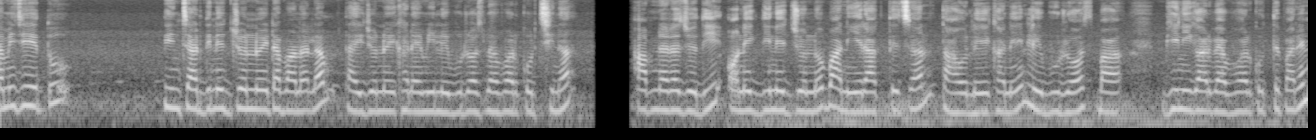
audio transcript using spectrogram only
আমি যেহেতু তিন চার দিনের জন্য এটা বানালাম, তাই জন্য এখানে আমি লেবুর রস ব্যবহার করছি না। আপনারা যদি অনেক দিনের জন্য বানিয়ে রাখতে চান, তাহলে এখানে লেবুর রস বা ভিনিগার ব্যবহার করতে পারেন।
